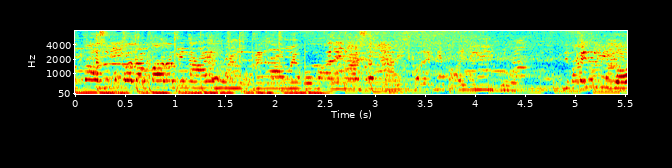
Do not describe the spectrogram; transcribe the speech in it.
pagpasok mo pa lang, parang minaya mo yung, minaya mo yung kumakalingasan na. Yung pala hindi pa kayo naligo. Hindi pa kayo naligo?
